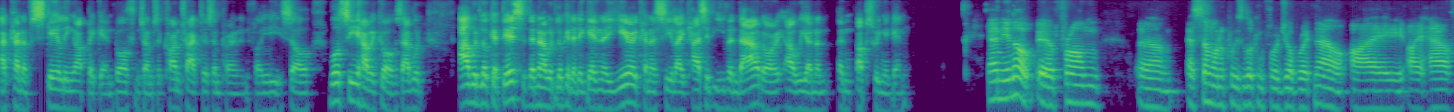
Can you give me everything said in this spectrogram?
are kind of scaling up again, both in terms of contractors and permanent employees. So we'll see how it goes. I would I would look at this, then I would look at it again in a year, and kind of see like has it evened out or are we on an, an upswing again? And you know, uh, from um, as someone who is looking for a job right now, I I have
